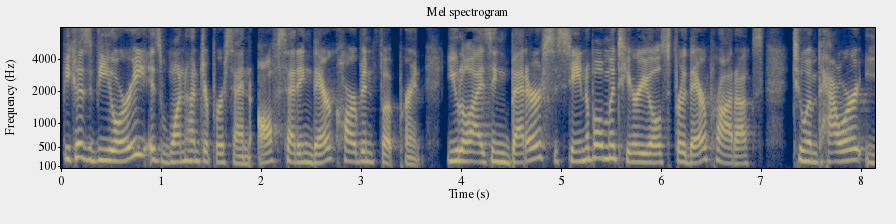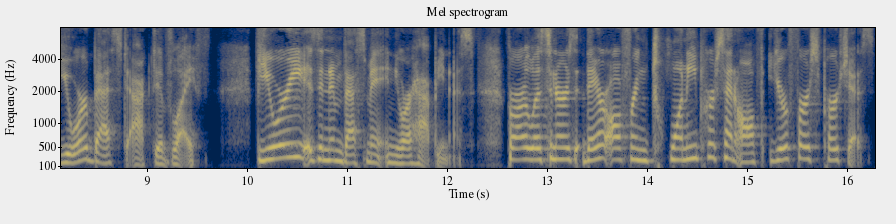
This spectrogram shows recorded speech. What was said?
because Vuori is 100% offsetting their carbon footprint, utilizing better sustainable materials for their products to empower your best active life. Vuori is an investment in your happiness. For our listeners, they are offering 20% off your first purchase.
